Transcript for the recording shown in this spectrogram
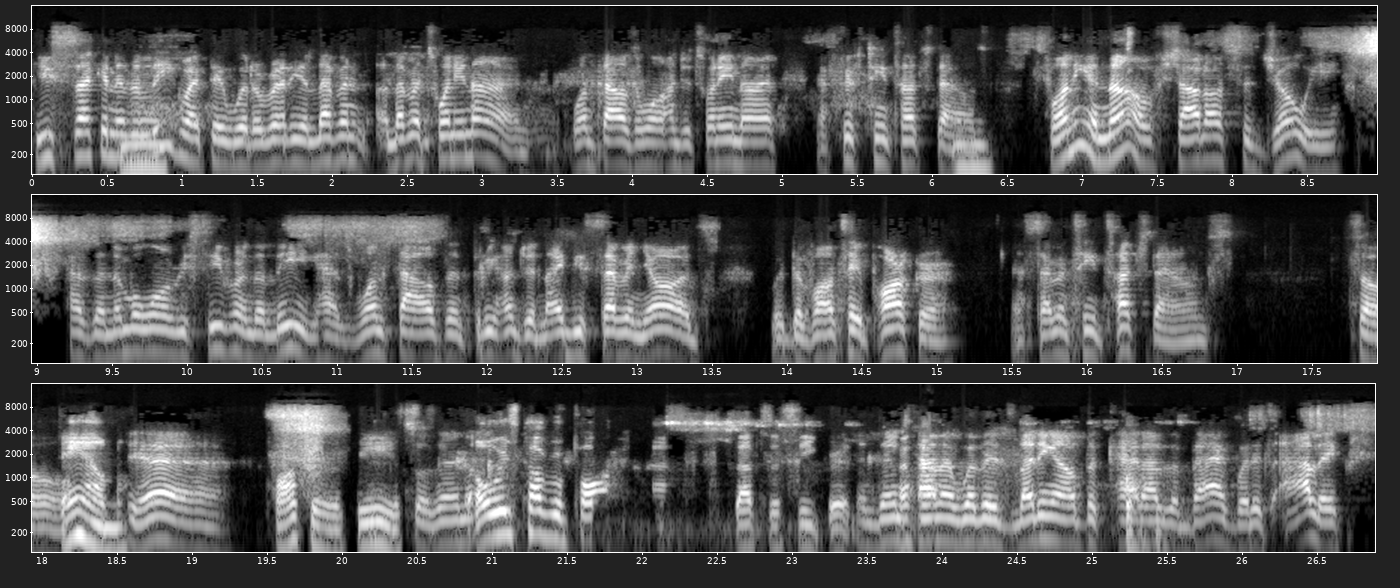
he's second in the Mhm. league right there with already 11, 1129, 1,129 and 15 touchdowns. Funny enough, shout out to Joey, has the number one receiver in the league, has 1,397 yards with DeVante Parker and 17 touchdowns. So Damn. yeah. Parker, jeez. So then Always cover Parker. That's the secret. And then kind of whether it's letting out the cat out of the bag, but it's Alex,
